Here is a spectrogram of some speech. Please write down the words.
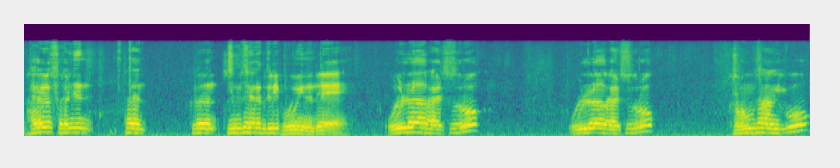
바이러스 걸린 듯한 그런 증세들이 보이는데 올라갈수록 올라갈수록 정상이고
